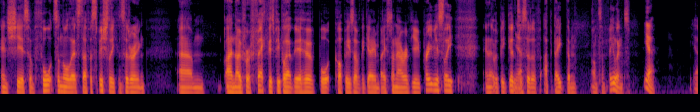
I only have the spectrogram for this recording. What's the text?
and share some thoughts and all that stuff, especially considering um, I know for a fact there's people out there who have bought copies of the game based on our review previously, and it would be good Yeah. to sort of update them on some feelings. Yeah. Yeah.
